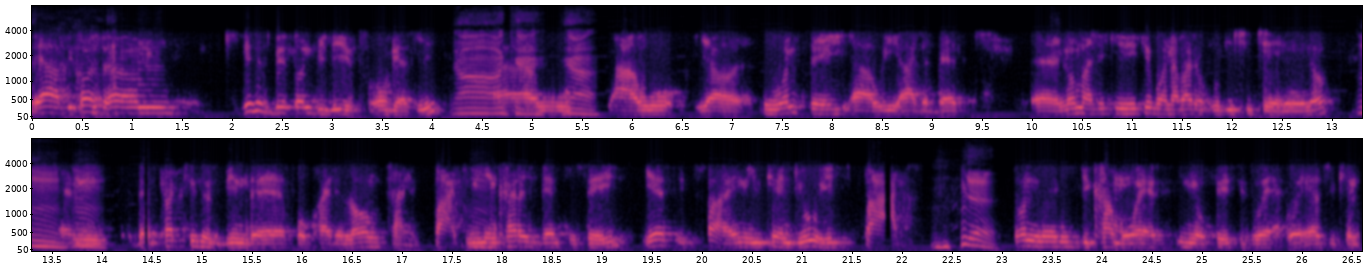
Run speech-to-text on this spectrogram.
Yeah, because um, this is based on belief, obviously. Oh, okay. Um, Yeah. Uh, we, yeah, we won't say uh, we are the best. Uh, normally, ke bona ba re godisitseng, you know. Mm, and the practice has been there for quite a long time. But we encourage them to say, yes, it's fine, you can do it, but Yeah. don't let it become worse in your faces where, where else you can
